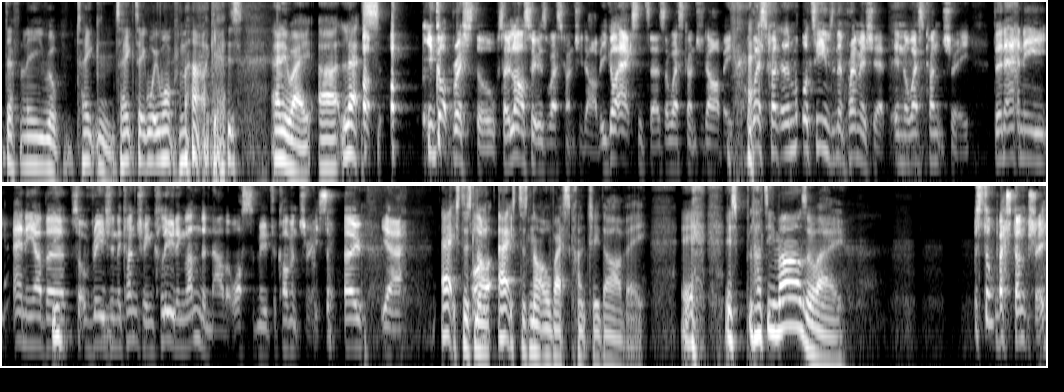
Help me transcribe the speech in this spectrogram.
definitely we'll take take take what you want from that, I guess. Anyway, uh, let's. You've got Bristol. So last week was West Country Derby. You've got Exeter as a West Country Derby. West Country. There are more teams in the Premiership in the West Country than any any other sort of region in the country, including London. Now that Wasps have moved to Coventry. So yeah, Exeter's not Exeter's not a West Country derby. It, it's bloody miles away. it's still West Country.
